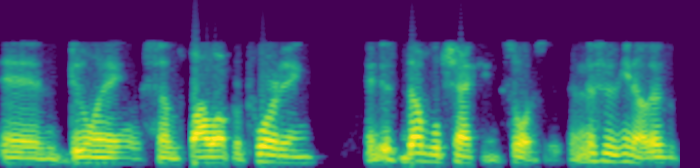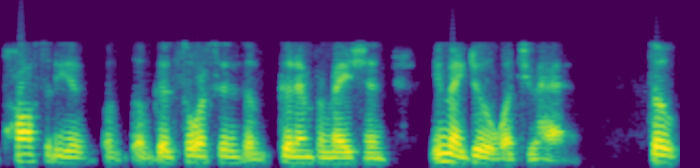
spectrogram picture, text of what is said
in doing some follow up reporting, and just double checking sources. And this is, you know, there's a paucity of, of, of good sources, of good information. You make do with what you have. So,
